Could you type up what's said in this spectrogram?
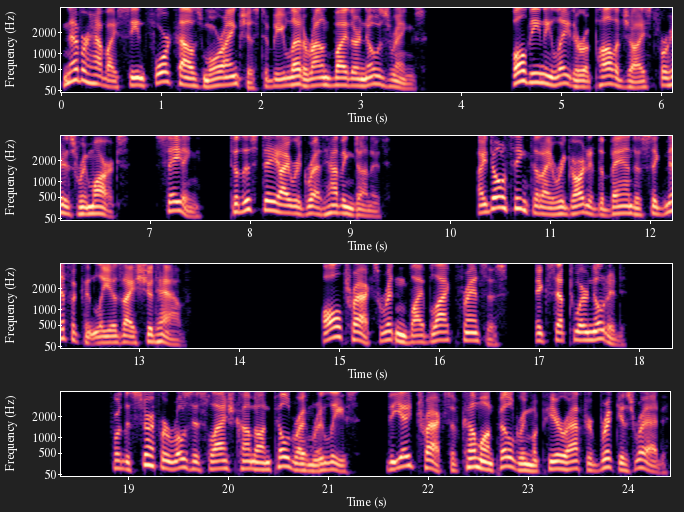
Never have I seen four cows more anxious to be led around by their nose rings. Albini later apologized for his remarks, saying, To this day I regret having done it. I don't think that I regarded the band as significantly as I should have. All tracks written by Black Francis, except where noted. For the Surfer Rosa slash Come on Pilgrim release, the eight tracks of Come on Pilgrim appear after Brick is Red.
